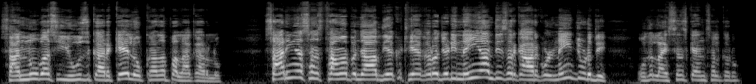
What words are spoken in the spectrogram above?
ਸਾਨੂੰ ਬਸ ਯੂਜ਼ ਕਰਕੇ ਲੋਕਾਂ ਦਾ ਭਲਾ ਕਰ ਲਓ। ਸਾਰੀਆਂ ਸੰਸਥਾਵਾਂ ਪੰਜਾਬ ਦੀਆਂ ਇਕੱਠੀਆਂ ਕਰੋ, ਜਿਹੜੀ ਨਹੀਂ ਆਂਦੀ ਸਰਕਾਰ ਕੋਲ, ਨਹੀਂ ਜੁੜਦੀ, ਉਹਦਾ ਲਾਇਸੈਂਸ ਕੈਨਸਲ ਕਰੋ।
